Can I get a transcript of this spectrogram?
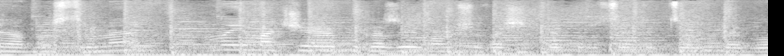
wchodzicie na tą stronę, no i macie, pokazuje wam się właśnie te procenty całego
